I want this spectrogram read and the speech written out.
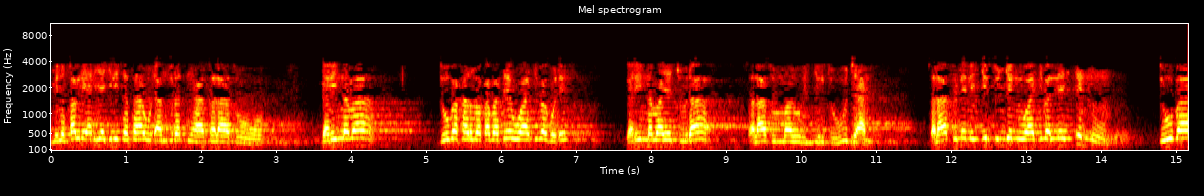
من قبل أن يجلس تاود أن درتها صلاته قرين نما دوبا كانوا مقبته واجبا قده قرين نما يجودا صلاة ما هنجرته وجعل صلاة اللي هنجرت جن واجبا لين جنون دوبا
